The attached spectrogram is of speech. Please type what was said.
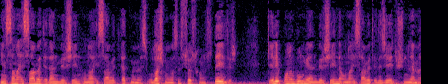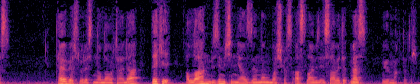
İnsana isabet eden bir şeyin ona isabet etmemesi, ulaşmaması söz konusu değildir. Gelip onu bulmayan bir şeyin de ona isabet edeceği düşünülemez. Tevbe suresinde Allahu Teala de ki Allah'ın bizim için yazdığından başkası asla bize isabet etmez buyurmaktadır.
